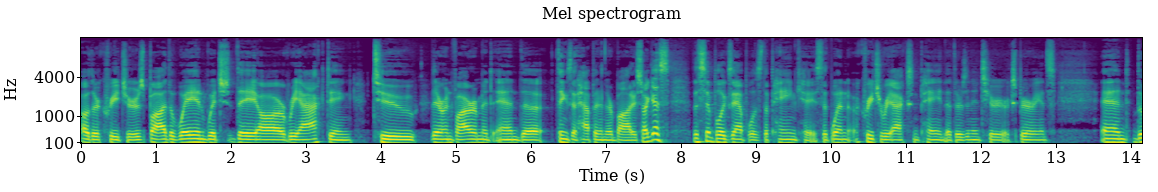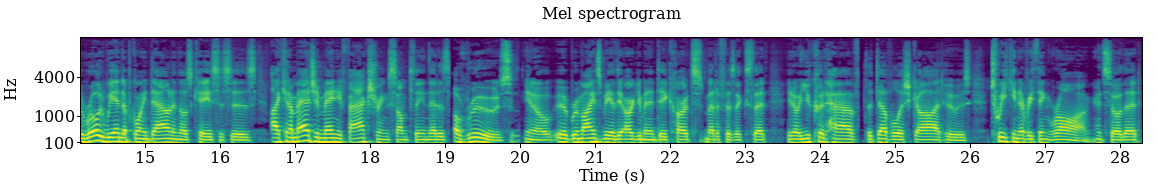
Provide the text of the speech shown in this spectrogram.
other creatures by the way in which they are reacting to their environment and the things that happen in their body. So I guess the simple example is the pain case that when a creature reacts in pain that there's an interior experience. And the road we end up going down in those cases is I can imagine manufacturing something that is a ruse. You know, it reminds me of the argument in Descartes' metaphysics that, you know, you could have the devilish God who is tweaking everything wrong. And so that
